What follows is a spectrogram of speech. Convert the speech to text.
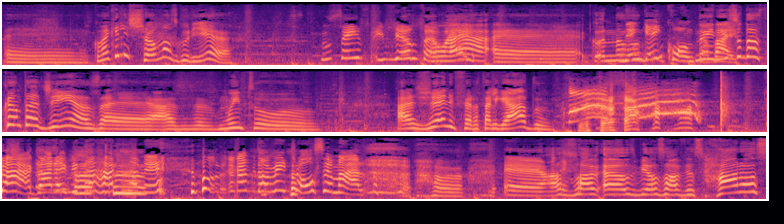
É, Como é que eles chamam as gurias? Não sei, inventa, Não vai. é, é, no- Ninguém conta, No vai. início das cantadinhas, é a- muito. A Jennifer, tá ligado? Agora imita rapidamente. rapidamente o Alcemar. É, as, as minhas óbvias raras.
